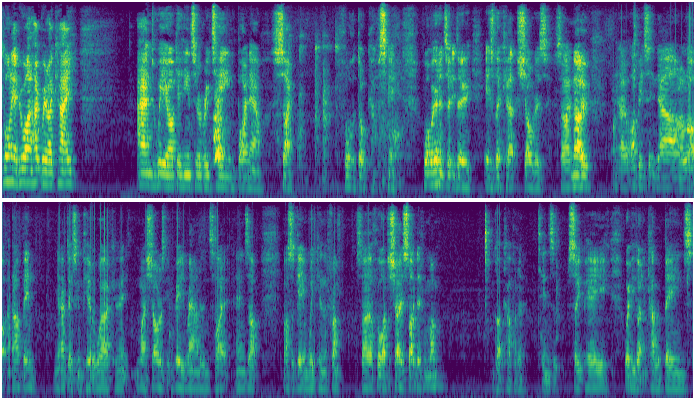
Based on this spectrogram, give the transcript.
morning, everyone. Hope we're okay. And we are getting into a routine by now. So, before the dog comes in, what we're going to do is look at shoulders. So I know, you know, I've been sitting down a lot and I've been, you know, doing some computer work and it, my shoulders get really rounded and tight and ends up muscles getting weak in the front. So I thought I'd just show you a slightly different one. I've got a couple of tins of soup here, whatever you've got in covered beans.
